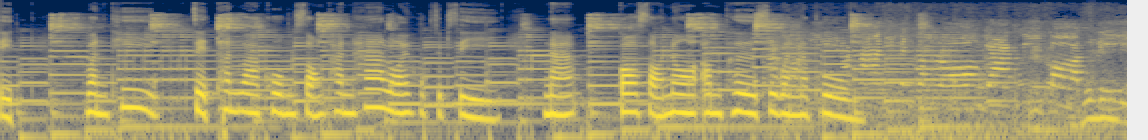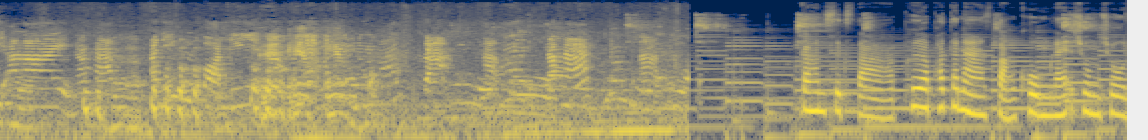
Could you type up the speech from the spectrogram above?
ติด วันที่ 7 ธันวาคม 2564 ณ กศนอำเภอสุวรรณภูมิ ดีอะไรนะคะ อันนี้คือปอดดีนะจ้ะอะนะคะอะ การศึกษาเพื่อพัฒนาสังคมและชุมชน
